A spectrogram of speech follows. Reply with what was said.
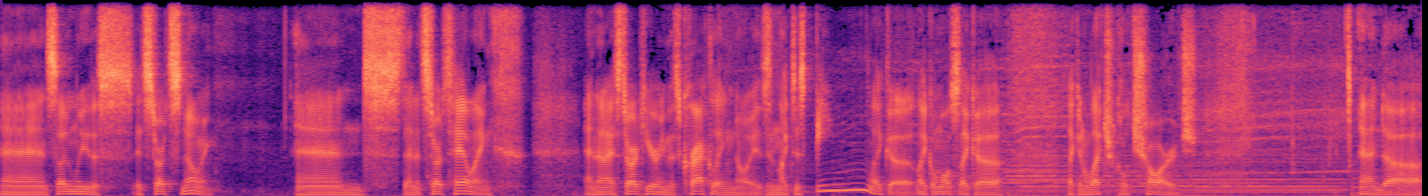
and suddenly this it starts snowing, and then it starts hailing, and then I start hearing this crackling noise and like this bing, like a like almost like a like an electrical charge, and. uh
